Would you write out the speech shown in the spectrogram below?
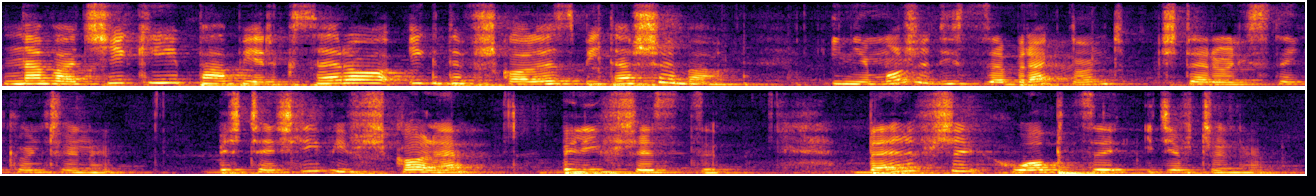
Na waciki, papier ksero i gdy w szkole zbita szyba. I nie może dziś zabraknąć czterolistnej kończyny, by szczęśliwi w szkole byli wszyscy. Belwszy, chłopcy i dziewczyny.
